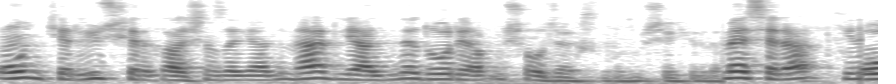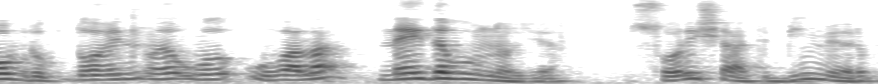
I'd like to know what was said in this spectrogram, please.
10 kere 100 kere karşınıza geldim. Her geldiğinde doğru yapmış olacaksınız bu şekilde. Mesela yine Obruk, Dovin ve Uvala neyde bulunur diyor. Soru işareti bilmiyorum.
